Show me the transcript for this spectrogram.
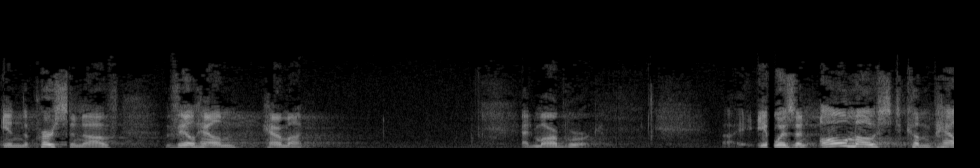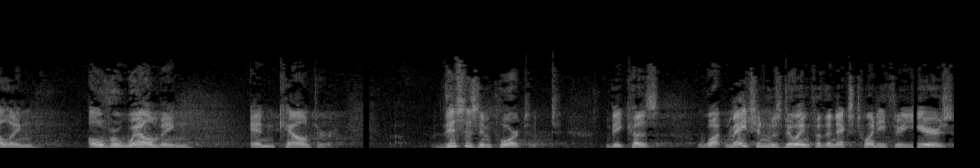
in the person of Wilhelm Herrmann at Marburg. Uh, it was an almost compelling, overwhelming encounter. This is important because what Machen was doing for the next 23 years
